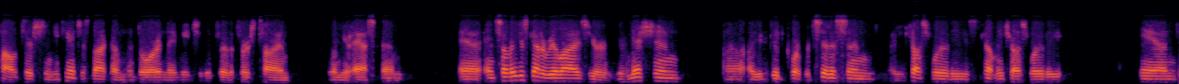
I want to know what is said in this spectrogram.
politician, you can't just knock on the door and they meet you for the first time when you ask them. And, and so they just got to realize your your mission. Uh, are you a good corporate citizen? Are you trustworthy? Is the company trustworthy? And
